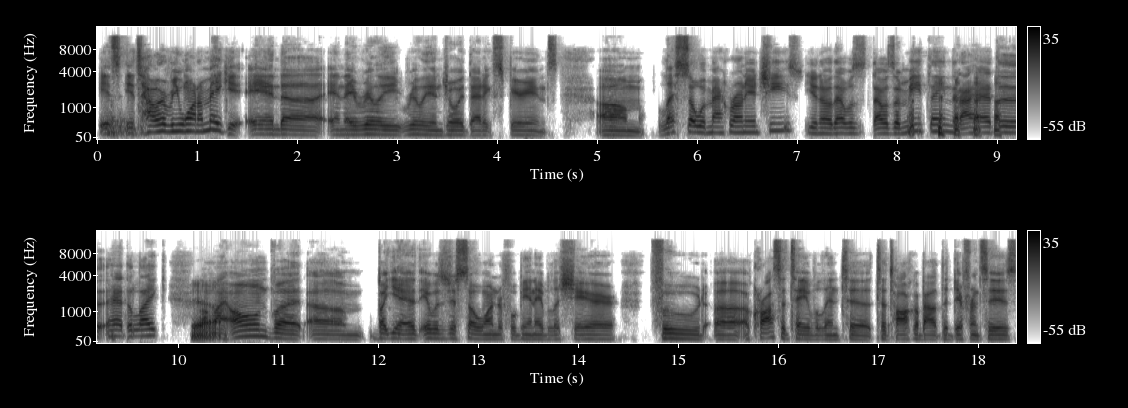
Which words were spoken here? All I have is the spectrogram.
it's it's however you want to make it, and uh, and they really really enjoyed that experience. Um, less so with macaroni and cheese. You know, that was that was a me thing that I had to had to like yeah. on my own. But um, but yeah, it, it, was just so wonderful being able to share food uh, across the table and to to talk about the differences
